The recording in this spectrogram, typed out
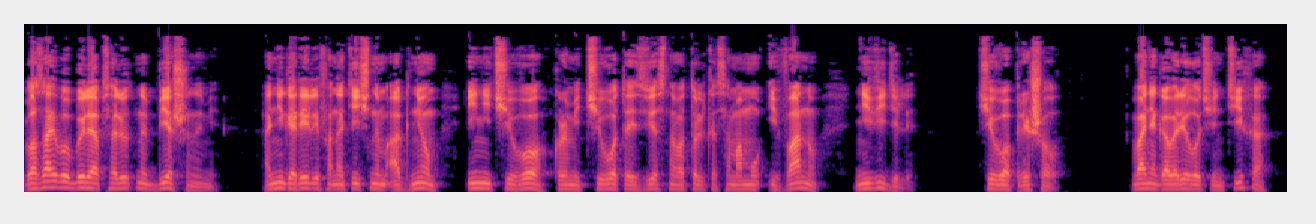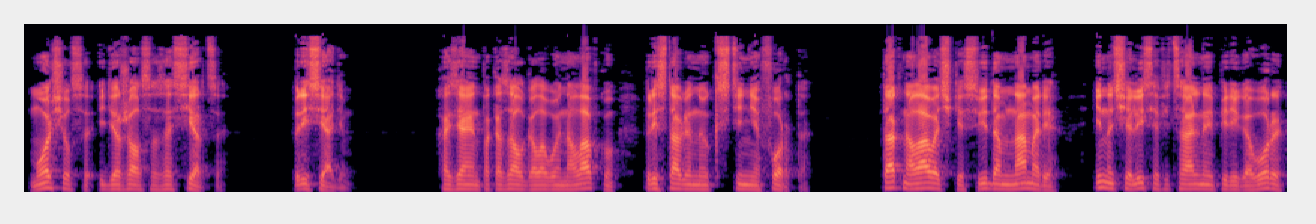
Глаза его были абсолютно бешеными. Они горели фанатичным огнем и ничего, кроме чего-то известного только самому Ивану, не видели. «Чего пришел?» Ваня говорил очень тихо, морщился и держался за сердце. «Присядем». Хозяин показал головой на лавку, приставленную к стене форта. Так на лавочке с видом на море и начались официальные переговоры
